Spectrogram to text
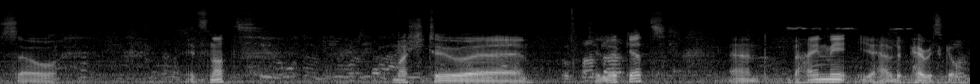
So it's not much to, uh, to look at. And behind me you have the periscope.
